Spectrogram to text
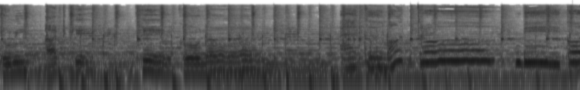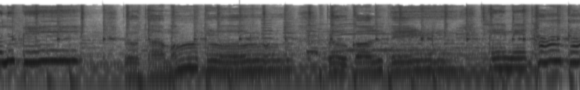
তুমি আটকে থেকো না। একমাত্র বিকল্পে প্রথমত প্রকল্পে। থেমে থাকা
